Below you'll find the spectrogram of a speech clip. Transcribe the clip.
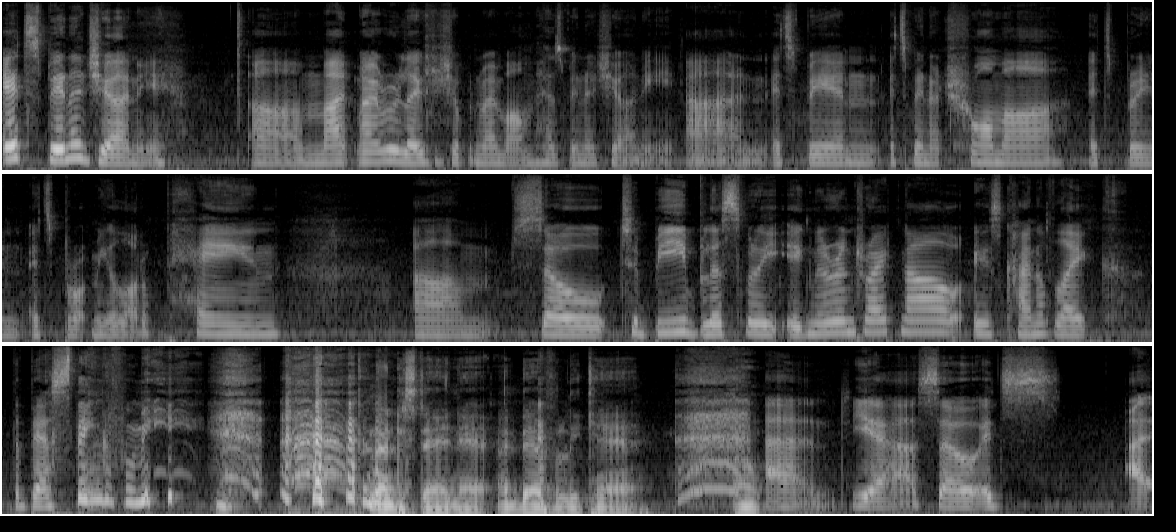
it's been a journey. Um, my my relationship with my mom has been a journey, and it's been it's been a trauma. It's been it's brought me a lot of pain. Um, so to be blissfully ignorant right now is kind of like the best thing for me. I can understand that. I definitely can. Oh. And yeah, so it's I,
